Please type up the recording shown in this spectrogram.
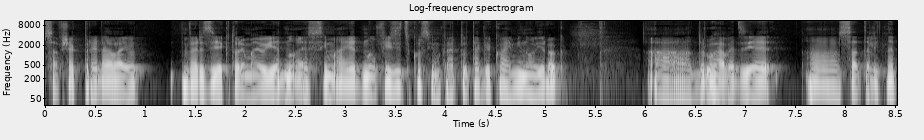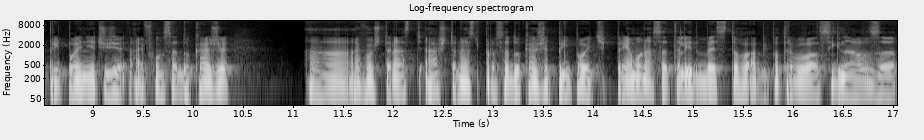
sa však predávajú verzie, ktoré majú jednu eSIM a jednu fyzickú SIM kartu, tak ako aj minulý rok. A druhá vec je satelitné pripojenie, čiže iPhone sa dokáže iPhone 14 a 14 Pro sa dokáže pripojiť priamo na satelit bez toho, aby potreboval signál z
